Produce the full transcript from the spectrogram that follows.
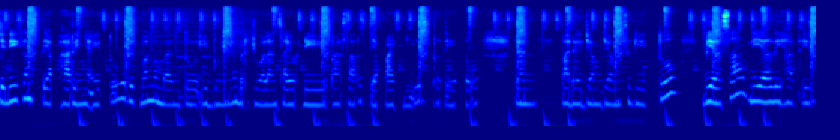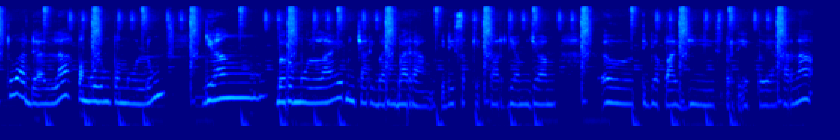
jadi kan setiap harinya itu Ridwan membantu ibunya berjualan sayur di pasar setiap pagi seperti itu. Dan pada jam-jam segitu biasa dia lihat itu adalah pemulung-pemulung yang baru mulai mencari barang-barang. Jadi sekitar jam-jam uh, pagi seperti itu ya. Karena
